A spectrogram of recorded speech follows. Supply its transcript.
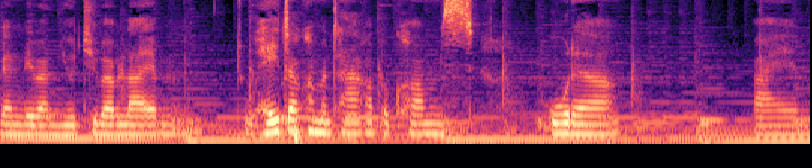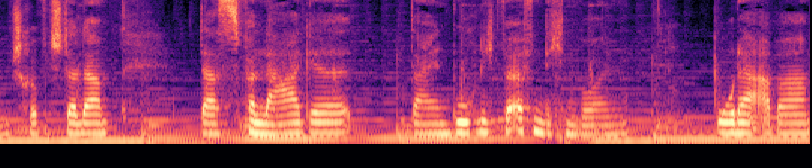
wenn wir beim YouTuber bleiben, du Hater-Kommentare bekommst oder beim Schriftsteller, dass Verlage dein Buch nicht veröffentlichen wollen. Oder aber,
